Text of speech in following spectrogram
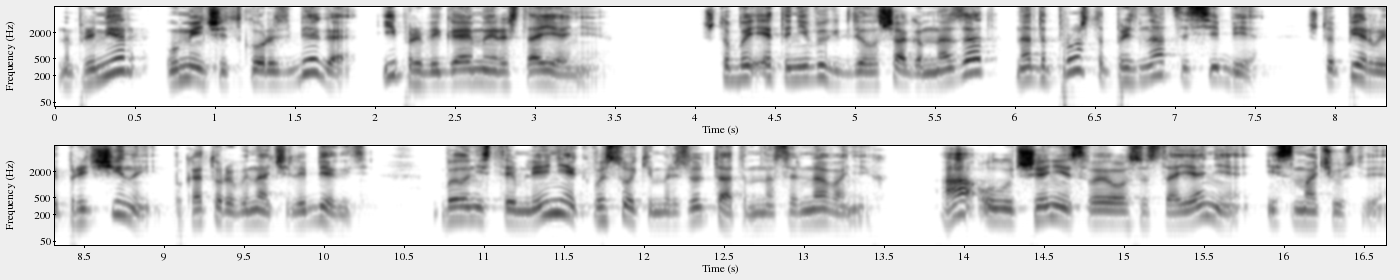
например, уменьшить скорость бега и пробегаемые расстояния. Чтобы это не выглядело шагом назад, надо просто признаться себе, что первой причиной, по которой вы начали бегать, было не стремление к высоким результатам на соревнованиях, а улучшение своего состояния и самочувствия.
